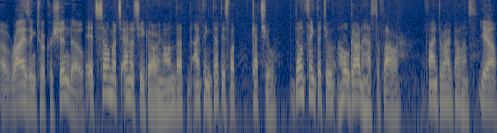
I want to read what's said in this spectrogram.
uh, rising to a crescendo. It's so much energy going on that I think that is what gets you. Don't think that your whole garden has to flower. Find the right balance. Yeah,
